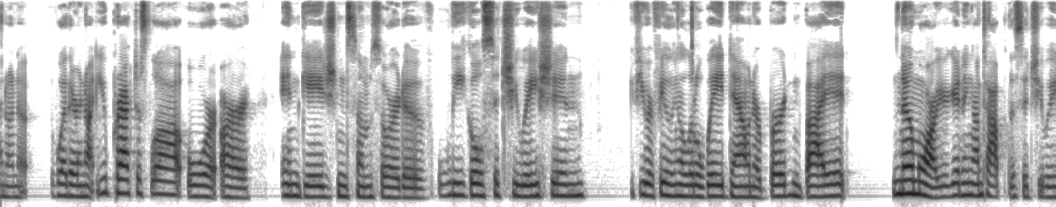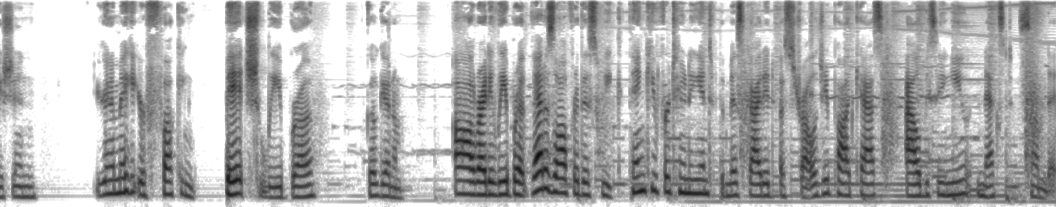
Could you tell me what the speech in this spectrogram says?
I don't know whether or not you practice law or are engaged in some sort of legal situation. If you are feeling a little weighed down or burdened by it, no more. You're getting on top of the situation. You're going to make it your fucking bitch, Libra. Go get them. Alrighty, Libra, that is all for this week. Thank you for tuning in to the Miss Guided Astrology Podcast. I'll be seeing you next Sunday.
